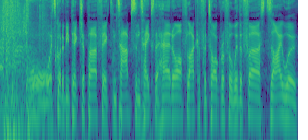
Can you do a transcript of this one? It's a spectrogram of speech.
Oh, it's got to be picture perfect, and TabseN takes the head off like a photographer with the first. ZywOo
